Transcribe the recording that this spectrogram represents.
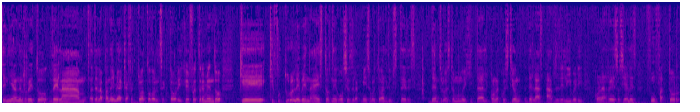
tenían el reto de la, de la pandemia que afectó a todo el sector y que fue tremendo. Que, ¿Qué futuro le ven a estos negocios de la comida, sobre todo al de ustedes, dentro de este mundo digital, con la cuestión de las apps de delivery, con las redes sociales? ¿Fue un factor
